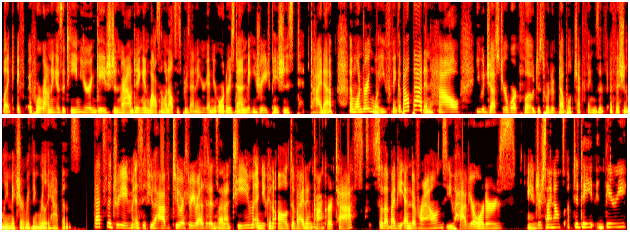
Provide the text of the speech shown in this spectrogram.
Like if, if we're rounding as a team, you're engaged in rounding and while someone else is presenting, you're getting your orders done, making sure each patient is t- tied up. I'm wondering what you think about that and how you adjust your workflow to sort of double check things efficiently and make sure everything really happens. That's the dream is if you have two or three residents on a team and you can all divide and conquer tasks so that by the end of rounds, you have your orders and your signouts up to date in theory.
